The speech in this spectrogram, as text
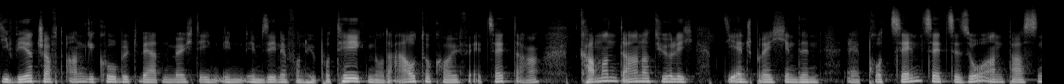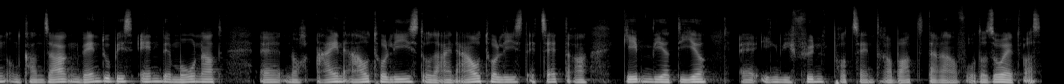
die Wirtschaft angekurbelt werden möchte in, in, im Sinne von Hypotheken oder Autokäufe etc., kann man da natürlich die entsprechenden äh, Prozentsätze so anpassen und kann sagen, wenn du bis Ende Monat äh, noch ein Auto liest oder ein Auto liest etc., geben wir dir äh, irgendwie 5% Rabatt darauf oder so etwas.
